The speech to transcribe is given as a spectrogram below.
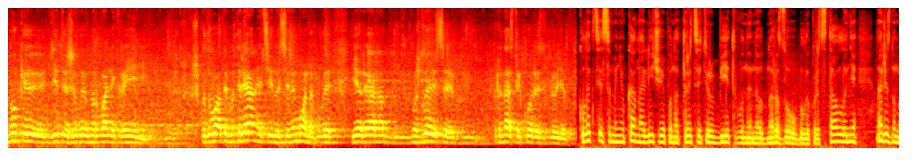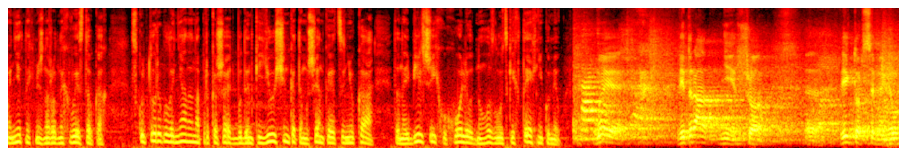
внуки, діти жили в нормальній країні. Шкодувати матеріальні цінності не можна, коли є реальна можливість принести користь людям. Колекція Семенюка налічує понад 30 робіт. Вони неодноразово були представлені на різноманітних міжнародних виставках. Скульптури волинянина прикрашають будинки Ющенка, Тимошенка Яценюка та найбільший їх у холі одного з луцьких технікумів. Ми відрадні, що е, Віктор Семенюк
